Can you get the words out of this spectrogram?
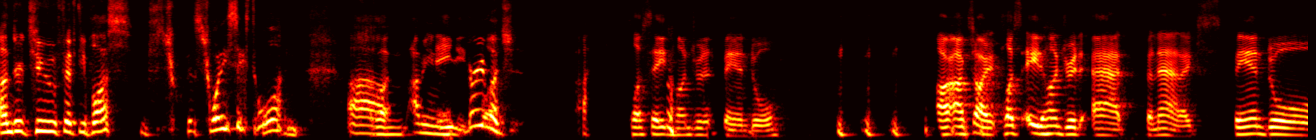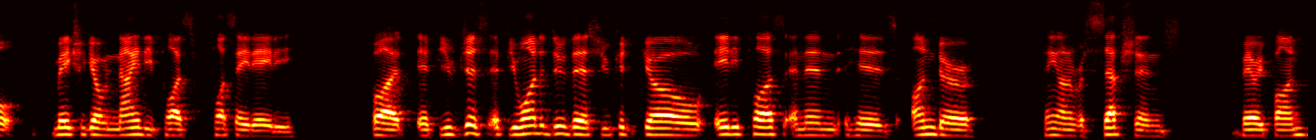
under 250 plus, it's 26 to 1. Um, I mean, very plus. much plus 800 at FanDuel. uh, I'm sorry, plus 800 at Fanatics. FanDuel makes you go 90 plus plus 880. But if you just if you want to do this, you could go 80 plus and then his under hang on receptions. Very fun.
